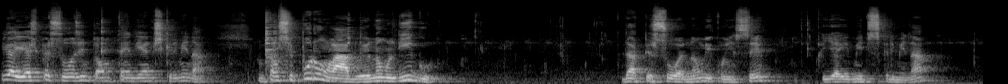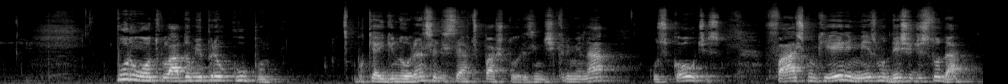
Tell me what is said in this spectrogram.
E aí as pessoas então tendem a discriminar. Então, se por um lado eu não ligo da pessoa não me conhecer e aí me discriminar, por um outro lado eu me preocupo, porque a ignorância de certos pastores em discriminar os coaches faz com que ele mesmo deixe de estudar.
